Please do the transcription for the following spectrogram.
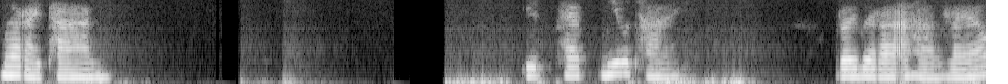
เมื่อไรทาน It's past meal time เลยเวลาอาหารแล้ว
